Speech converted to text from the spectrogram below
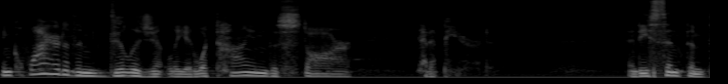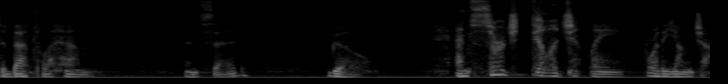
inquired of them diligently at what time the star had appeared. And he sent them to Bethlehem and said, Go and search diligently for the young child.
